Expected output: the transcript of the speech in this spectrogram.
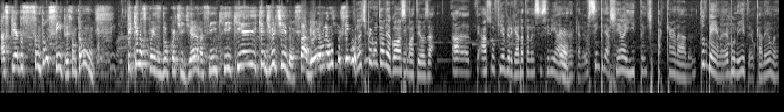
As piadas são tão simples, são tão pequenas coisas do cotidiano, assim, que, que, é, que é divertido, sabe? Eu, eu não consigo. Eu te perguntar um negócio, Matheus. A, a, a Sofia Vergara tá nesse seriado, É. né, cara? Eu sempre achei ela irritante pra caralho. Tudo bem, né? é bonita, o caramba, né?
